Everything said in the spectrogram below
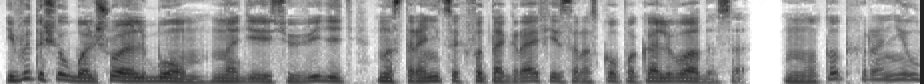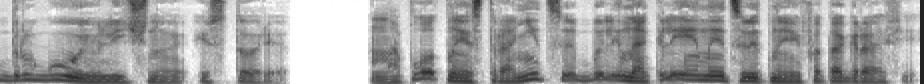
и вытащил большой альбом, надеясь увидеть на страницах фотографии с раскопа Кальвадоса, но тот хранил другую личную историю. На плотные страницы были наклеены цветные фотографии.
